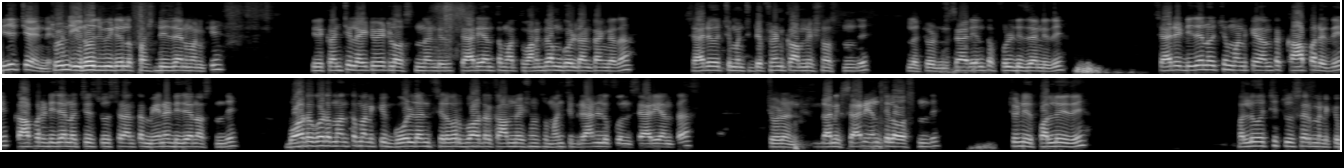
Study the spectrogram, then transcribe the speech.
విజిట్ చేయండి. చూడండి ఈ రోజు వీడియోలో ఫస్ట్ డిజైన్ మనకి. ఇది కంచి లైట్ వెయిట్లో వస్తుందండి. శారీ అంతా మొత్తం వన్ గ్రామ్ గోల్డ్ అంటాం కదా. శారీ వచ్చి మంచి డిఫరెంట్ కాంబినేషన్ వస్తుంది. ఇలా చూడండి శారీ అంతా ఫుల్ డిజైన్ ఇది. శారీ డిజైన్ వచ్చి మనకి అంత కాపర్ ఇది. కాపర్ డిజైన్ వచ్చి చూస్తే అంత మెయిన్ డిజైన్ వస్తుంది. బార్డర్ కూడా అంతా మనకి gold and silver border combinations మంచి గ్రాండ్ లుక్ ఉంది శారీ అంతా. చూడండి దానికి శారీ అంతా ఇలా వస్తుంది. చూడండి ఇది పళ్ళు ఇది. పళ్ళు వచ్చి చూసారు మనకి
